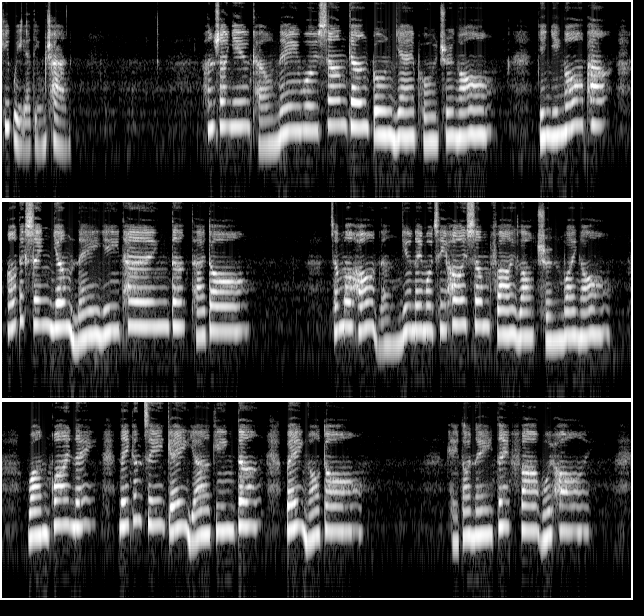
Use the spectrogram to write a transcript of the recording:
k i We 嘅点唱，很想要求你会三更半夜陪住我，然而我怕我的声音你已听得太多，怎么可能要你每次开心快乐全为我，还怪你？你跟知己也见得比我多，期待你的花会开，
